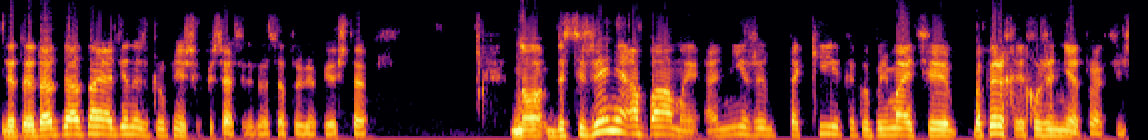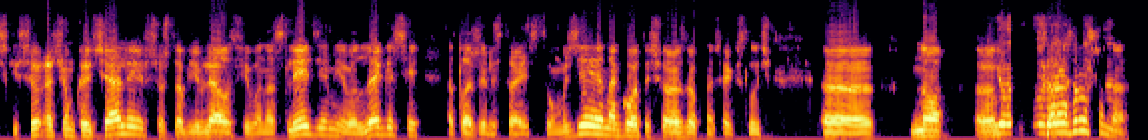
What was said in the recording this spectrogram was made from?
это, это одна, один из крупнейших писателей 20 века, я считаю. Но достижения Обамы, они же такие, как вы понимаете, во-первых, их уже нет практически. Все, о чем кричали, все, что объявлялось его наследием, его легаси, отложили строительство музея на год еще разок, на всякий случай. Э, но э, все разрушено.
